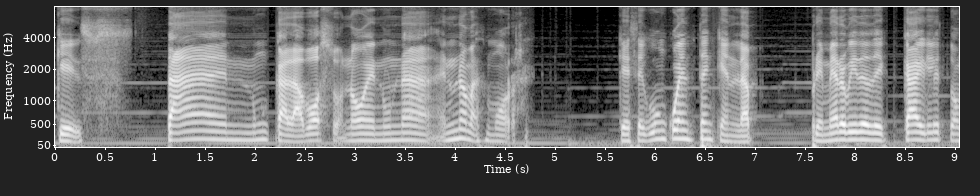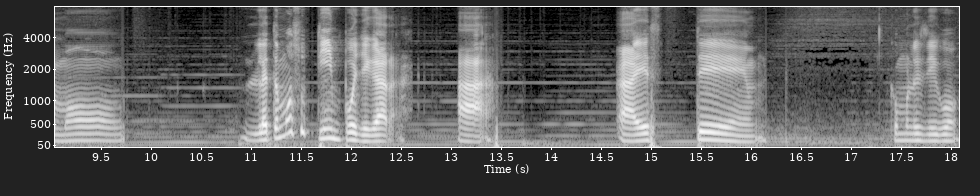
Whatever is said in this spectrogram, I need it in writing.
que está en un calabozo, no en una en una mazmorra. Que según cuentan que en la primera vida de Kyle le tomó le tomó su tiempo llegar a a este ¿cómo les digo?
